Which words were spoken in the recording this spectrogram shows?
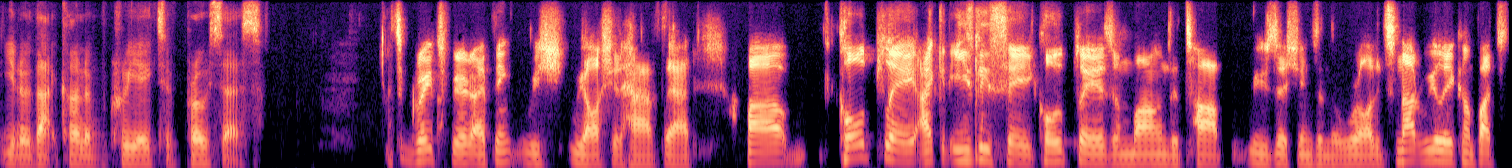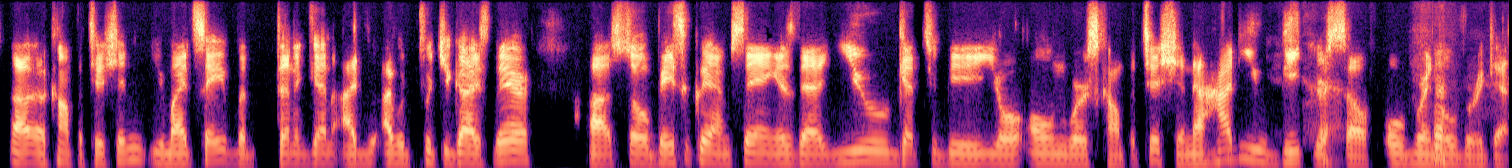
you know that kind of creative process it's a great spirit. I think we sh- we all should have that. Uh, Coldplay, I could easily say Coldplay is among the top musicians in the world. It's not really a, comp- uh, a competition, you might say, but then again, I I would put you guys there. Uh, so basically, I'm saying is that you get to be your own worst competition. Now, how do you beat yourself over and over again?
